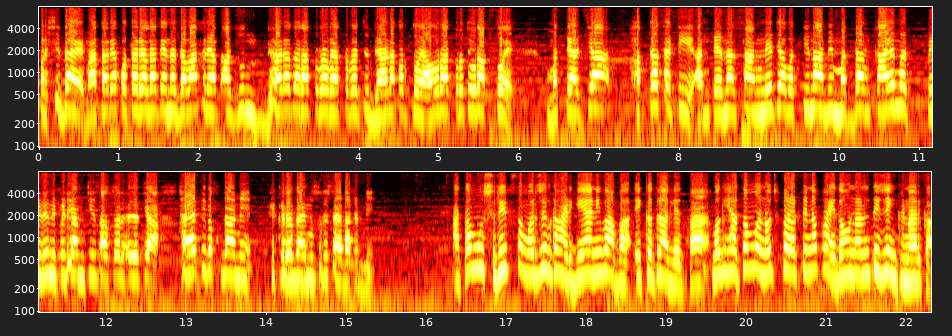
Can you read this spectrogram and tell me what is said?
प्रसिद्ध आहे. म्हाताऱ्या कोताऱ्याला त्यानं दवाखान्यात अजून ध्याडाचा रात्र रात्राची ध्याडा करतोय. अहोरात्र तो राबतोय. मग त्याच्या हक्कासाठी आणि त्यांना सांगण्याच्या वतीनं आम्ही मतदान कायमच पिढीने पिढी आमची सासऱ्याच्या हयातीपासून आम्ही इकडेच आहे मुसरी साहेबाकडे आता मुश्रीफ समर्जित घाडगे आणि बाबा एकत्र आलेत. हा. मग ह्याचा मनोज फराकटेंना फायदा होणार आणि ते जिंकणार का?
